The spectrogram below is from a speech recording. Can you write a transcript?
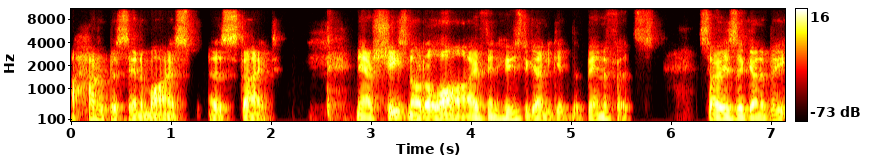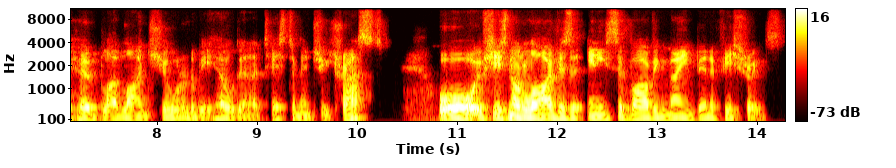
100% of my estate. Now, if she's not alive, then who's going to get the benefits? So, is it going to be her bloodline children to be held in a testamentary trust? Or if she's not alive, is it any surviving main beneficiaries?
